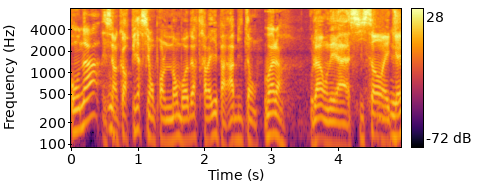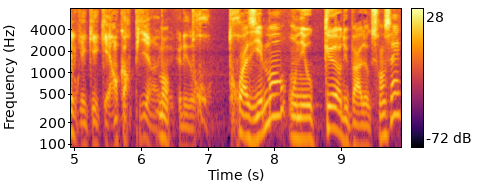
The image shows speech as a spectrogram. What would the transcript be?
on a, Et c'est encore pire si on prend le nombre d'heures travaillées par habitant. voilà. Où là, on est à 600 et quelques, qui, est- qui est encore pire Bon. que les autres. Troisièmement, on est au cœur du paradoxe français,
